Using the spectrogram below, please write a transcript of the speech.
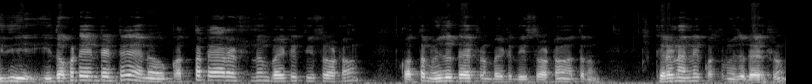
ఇది ఇదొకటి ఏంటంటే నేను కొత్త డైరెక్టర్ని బయటికి తీసుకురావటం కొత్త మ్యూజిక్ డైరెక్టర్ని బయటికి తీసుకురావటం అతను కిరణ్ అని కొత్త మ్యూజిక్ డైరెక్టర్.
